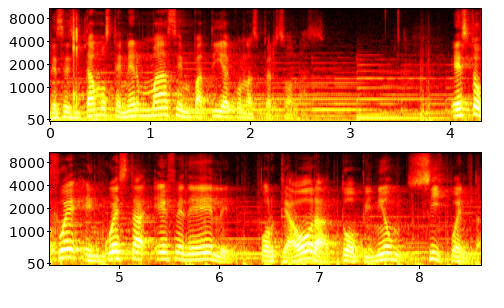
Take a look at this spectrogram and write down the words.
Necesitamos tener más empatía con las personas. Esto fue Encuesta FDL, porque ahora tu opinión sí cuenta.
